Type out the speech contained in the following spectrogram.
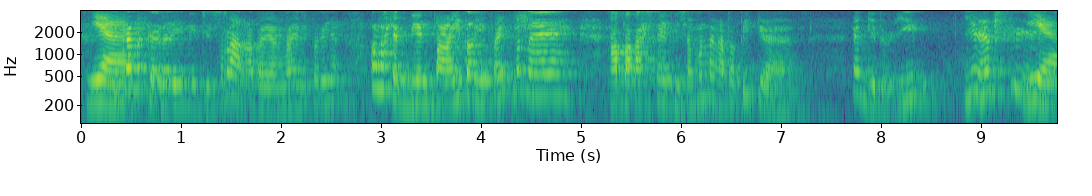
Iya. ketika negara ini diserang atau yang lain sebagainya kayak biar pahit atau pahit meneh. Apakah saya bisa menang atau tidak? Kan gitu. I- iya kan? Iya.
